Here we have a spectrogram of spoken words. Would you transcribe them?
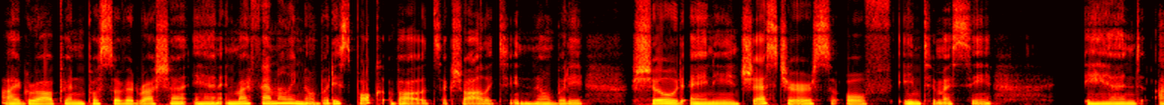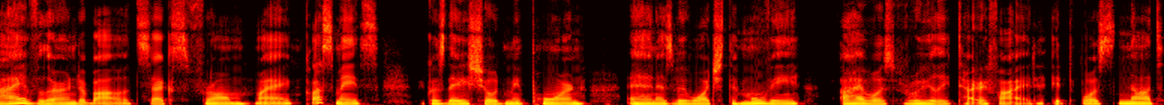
I grew up in post Soviet Russia, and in my family, nobody spoke about sexuality. Nobody showed any gestures of intimacy. And I've learned about sex from my classmates because they showed me porn. And as we watched the movie, I was really terrified. It was not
